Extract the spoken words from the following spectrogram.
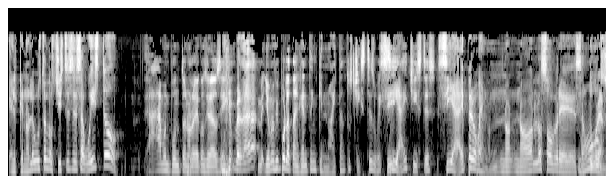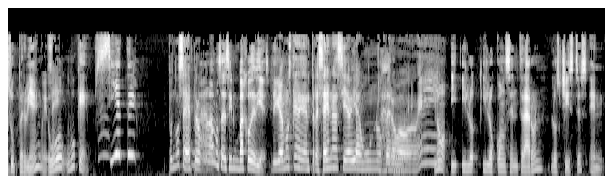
El que no le gustan los chistes es a Wisto. Ah, buen punto, no lo había considerado así. ¿Verdad? Yo me fui por la tangente en que no hay tantos chistes, güey. Sí. Sí. hay chistes. Sí hay, pero bueno, no, no lo sobresaturan. No, súper bien, güey. Sí. ¿Hubo, ¿Hubo qué? ¿Siete? Pues no sé, pero Ah, vamos a decir bajo de diez. digamos que entre escenas sí había uno, Claro, pero... eh. No, y, y lo, y lo concentraron los chistes en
